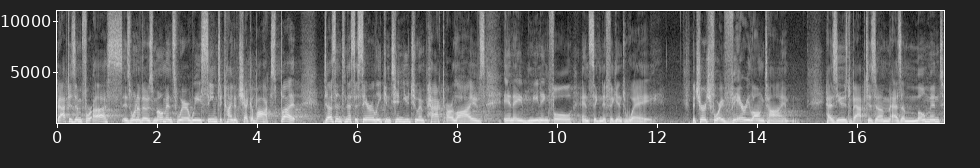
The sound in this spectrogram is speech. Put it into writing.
Baptism for us is one of those moments where we seem to kind of check a box, but doesn't necessarily continue to impact our lives in a meaningful and significant way. The church, for a very long time, has used baptism as a moment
